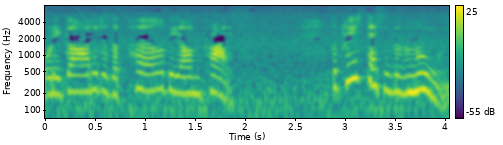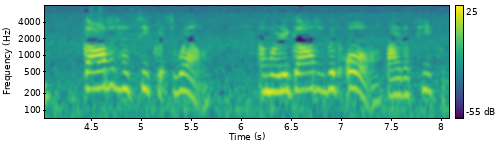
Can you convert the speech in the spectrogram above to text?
were regarded as a pearl beyond price. The priestesses of the moon guarded her secrets well, and were regarded with awe by the people.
